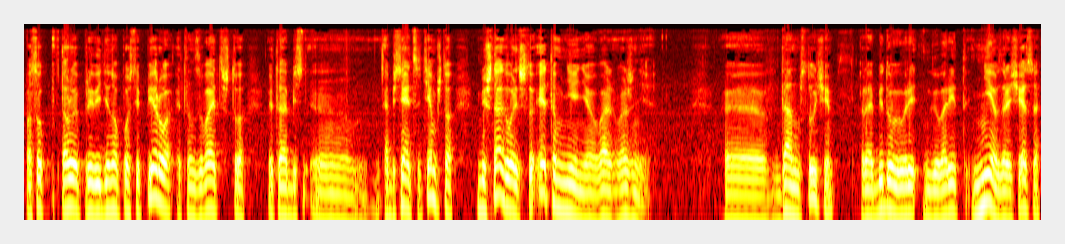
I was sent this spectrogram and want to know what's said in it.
поскольку второе приведено после первого, это называется, что это э, объясняется тем, что Мишна говорит, что это мнение важнее. Э, в данном случае Рабиду говорит не возвращаться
